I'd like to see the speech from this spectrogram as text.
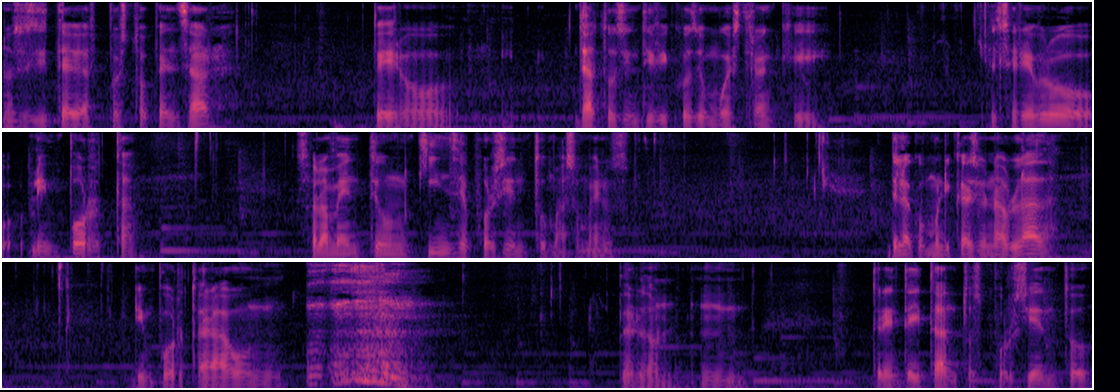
no sé si te habías puesto a pensar, pero datos científicos demuestran que el cerebro le importa solamente un 15% más o menos de la comunicación hablada. Le importará un, perdón, un treinta y tantos por ciento,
